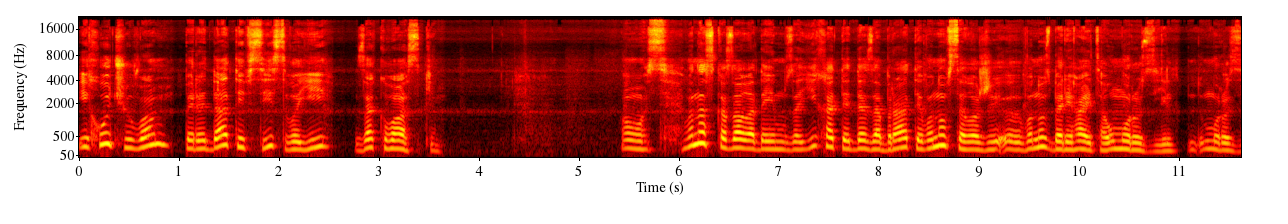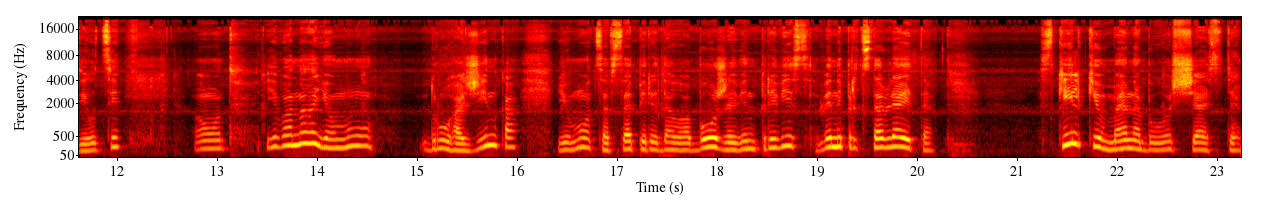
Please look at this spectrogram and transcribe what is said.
і хочу вам передати всі свої закваски. Ось, вона сказала, де йому заїхати, де забрати. Воно все ложи, е, воно зберігається у, морозиль, у морозилці. От. І вона йому, друга жінка, йому це все передала. Боже, він привіз. Ви не представляєте, скільки в мене було щастя.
